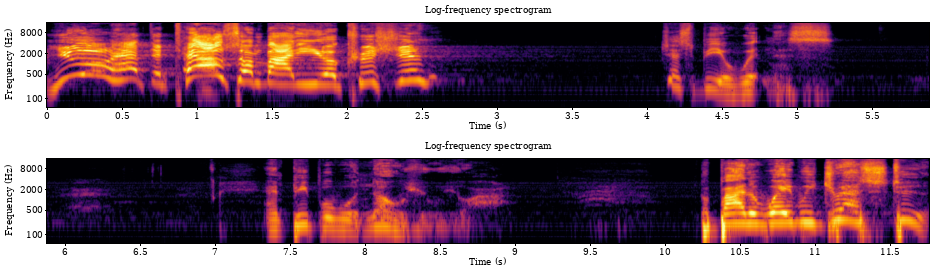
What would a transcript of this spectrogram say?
You don't have to tell somebody you're a Christian. Just be a witness. And people will know who you are. But by the way we dress, too.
